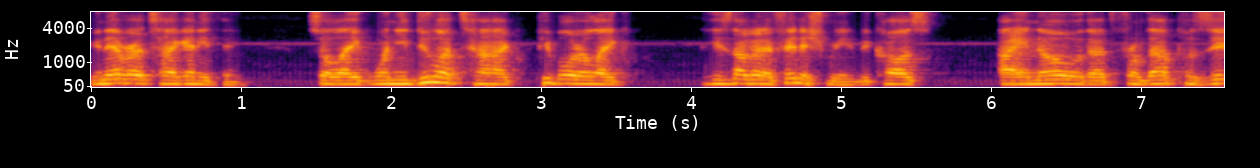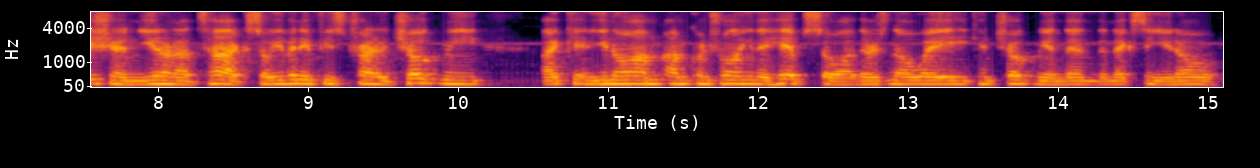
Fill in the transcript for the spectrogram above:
you never attack anything so like when you do attack people are like he's not going to finish me because i know that from that position you don't attack so even if he's trying to choke me I can, you know, I'm, I'm controlling the hips, so uh, there's no way he can choke me. And then the next thing you know,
